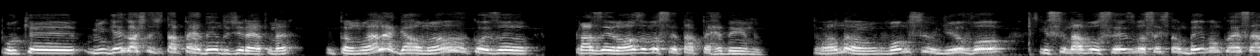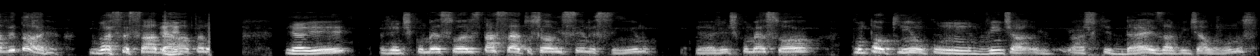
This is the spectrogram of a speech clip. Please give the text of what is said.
Porque ninguém gosta de estar perdendo direto, né? Então não é legal, não é uma coisa prazerosa você estar perdendo. Então, não, vamos se unir, eu vou ensinar vocês, vocês também vão conhecer a vitória. Não vai ser só a derrota. Não. E aí a gente começou, ele está certo, o senhor ensina, ensino. E a gente começou com um pouquinho, com 20, acho que 10 a 20 alunos.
